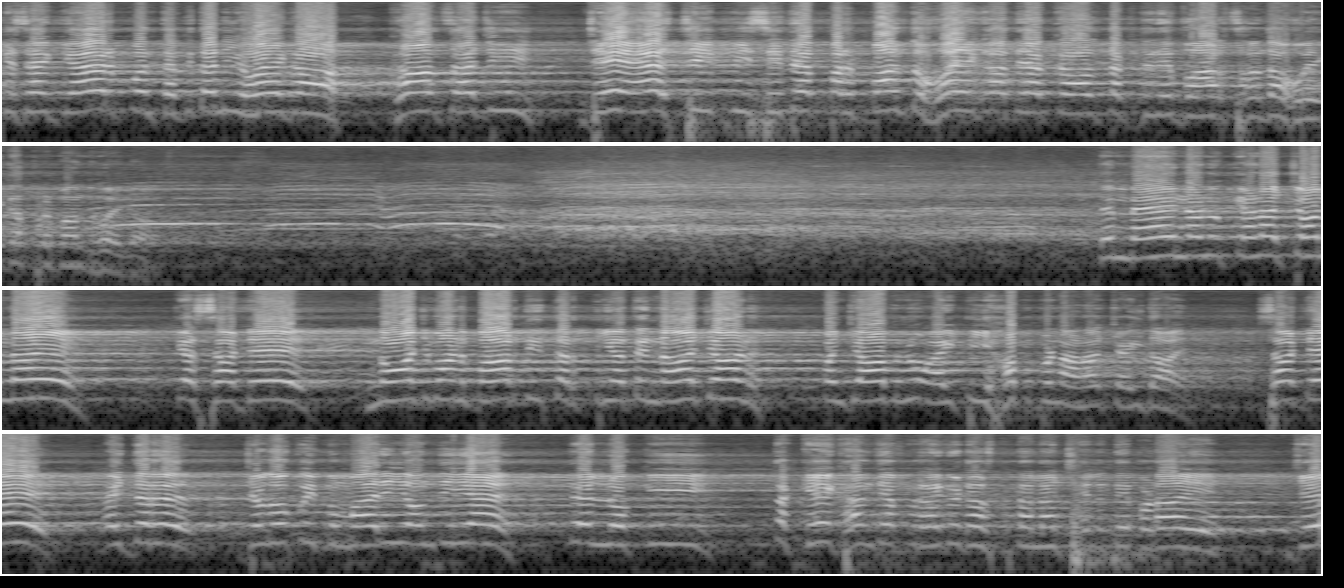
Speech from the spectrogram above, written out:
ਕਿਸੇ ਗੈਰ ਪੰਥਕ ਦਾ ਨਹੀਂ ਹੋਏਗਾ। ਖਾਲਸਾ ਜੀ, ਜੇ ਐਸਜੀਪੀਸੀ ਦੇ ਪ੍ਰਬੰਧ ਹੋਏਗਾ ਤੇ ਅਕਾਲ ਤਖਤ ਦੇ ਵਾਰਸਾਂ ਦਾ ਹੋਏਗਾ, ਪ੍ਰਬੰਧ ਹੋਏਗਾ। ਤੇ ਮੈਂ ਇਹਨਾਂ ਨੂੰ ਕਹਿਣਾ ਚਾਹੁੰਦਾ ਹਾਂ ਕਿ ਸਾਡੇ ਨੌਜਵਾਨ ਬਾਹਰ ਦੀ ਧਰਤੀਆਂ ਤੇ ਨਾ ਜਾਣ ਪੰਜਾਬ ਨੂੰ ਆਈਟੀ ਹੱਬ ਬਣਾਉਣਾ ਚਾਹੀਦਾ ਹੈ। ਸਾਡੇ ਇੱਧਰ ਜਦੋਂ ਕੋਈ ਬਿਮਾਰੀ ਆਉਂਦੀ ਹੈ ਤੇ ਲੋਕੀ ਧੱਕੇ ਖਾਂਦੇ ਪ੍ਰਾਈਵੇਟ ਹਸਪਤਾਲਾਂ ਛਿੱਲਦੇ ਬੜਾ ਏ। ਜੇ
